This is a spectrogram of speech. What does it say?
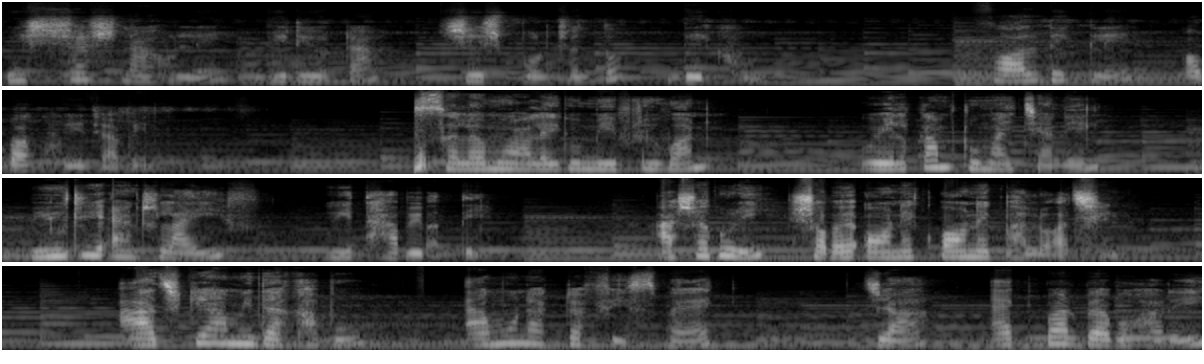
বিশ্বাস না হলে ভিডিওটা শেষ পর্যন্ত দেখুন। ফল দেখলে অবাক হয়ে যাবেন। আসসালামু আলাইকুম everyone. Welcome to my channel beauty and life with হাবিবাতে। আশা করি সবাই অনেক অনেক ভালো আছেন। আজকে আমি দেখাবো এমন একটা ফেস প্যাক যা একবার ব্যবহারেই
